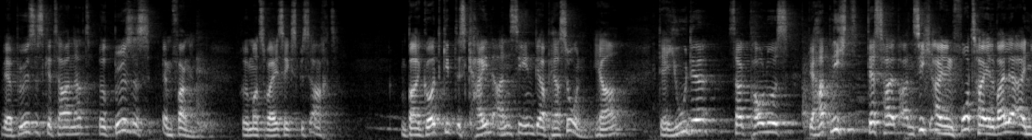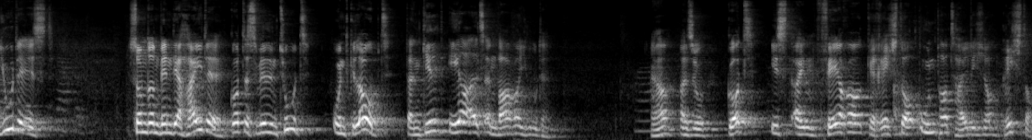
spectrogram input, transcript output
Wer Böses getan hat, wird Böses empfangen. Römer 2, 6 bis 8. Und bei Gott gibt es kein Ansehen der Person. Ja? Der Jude, sagt Paulus, der hat nicht deshalb an sich einen Vorteil, weil er ein Jude ist, sondern wenn der Heide Gottes Willen tut und glaubt, dann gilt er als ein wahrer Jude. Ja, also Gott ist ein fairer, gerechter, unparteilicher Richter.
